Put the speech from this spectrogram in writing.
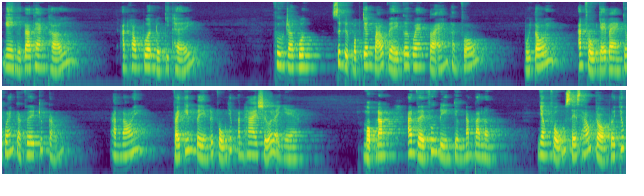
Nghe người ta than thở. Anh không quên được chị Thể. Phương ra quân Xin được một chân bảo vệ cơ quan tòa án thành phố. Buổi tối, Anh phụ chạy bàn cho quán cà phê trước cổng. Anh nói, Phải kiếm tiền để phụ giúp anh hai sửa lại nhà. Một năm, Anh về Phương Điện chừng năm ba lần. Nhân phủ sẽ xáo trộn đôi chút.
